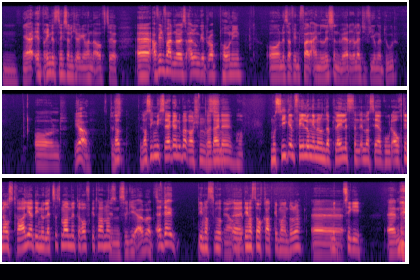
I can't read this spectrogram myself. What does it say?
hm. Ja, er bringt jetzt nichts, wenn ich irgendjemanden aufzähle. Äh, auf jeden Fall hat ein neues Album gedroppt, Pony. Und ist auf jeden Fall ein Listen wert, relativ junger Dude. Und ja, das, La lass ich mich sehr gern überraschen, weil deine auf- Musikempfehlungen in unserer Playlist sind immer sehr gut. Auch den Australier, den du letztes Mal mit drauf getan hast. den Siggy Albert. Äh, der, den, hast du, Ja. äh, den hast du auch gerade gemeint, oder? Äh, Mit Siggi. äh, nee.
